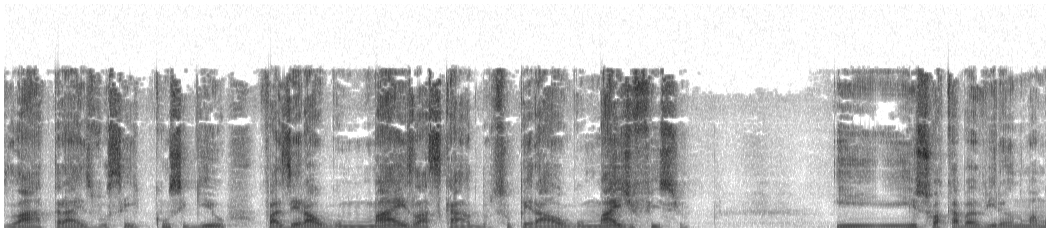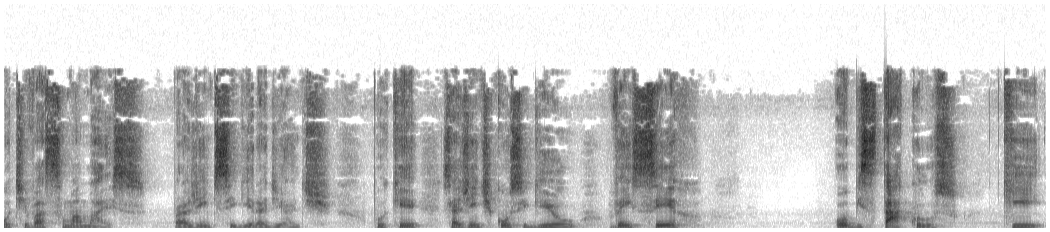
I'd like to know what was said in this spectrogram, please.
lá atrás você conseguiu fazer algo mais lascado, superar algo mais difícil. E isso acaba virando uma motivação a mais para a gente seguir adiante. Porque se a gente conseguiu vencer obstáculos que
